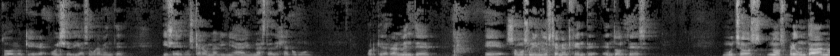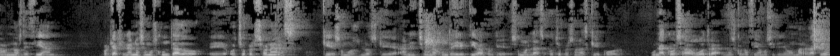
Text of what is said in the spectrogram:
todo lo que hoy se diga seguramente y se buscará una línea y una estrategia común. Porque realmente eh, somos una industria emergente. Entonces, muchos nos preguntaban o nos decían porque al final nos hemos juntado eh, ocho personas, que somos los que han hecho una junta directiva, porque somos las ocho personas que por una cosa u otra nos conocíamos y teníamos más relación,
